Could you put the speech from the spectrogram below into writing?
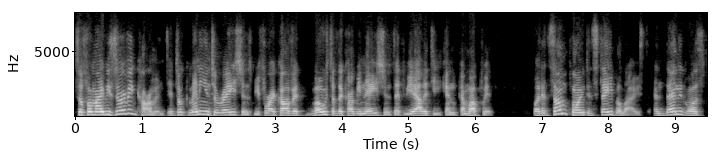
So for my reserving comment, it took many iterations before I covered most of the combinations that reality can come up with. But at some point it stabilized, and then it was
